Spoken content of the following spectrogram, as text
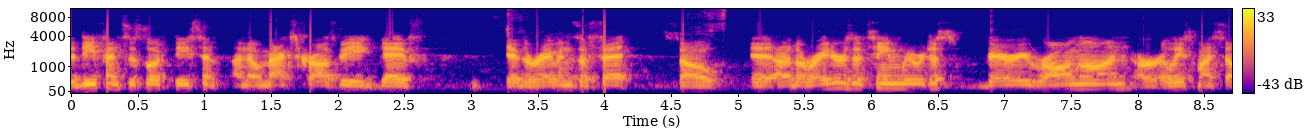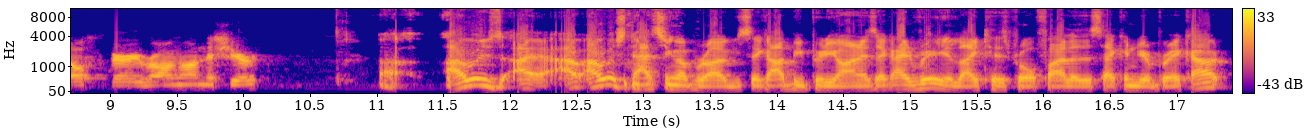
the defenses look decent. I know Maxx Crosby gave gave the Ravens a fit. So, eh, are the Raiders a team we were just very wrong on, or at least myself very wrong on this year? Uh, I was I, I was snatching up Ruggs. Like I'll be pretty honest. Like I really liked his profile as a second year breakout.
